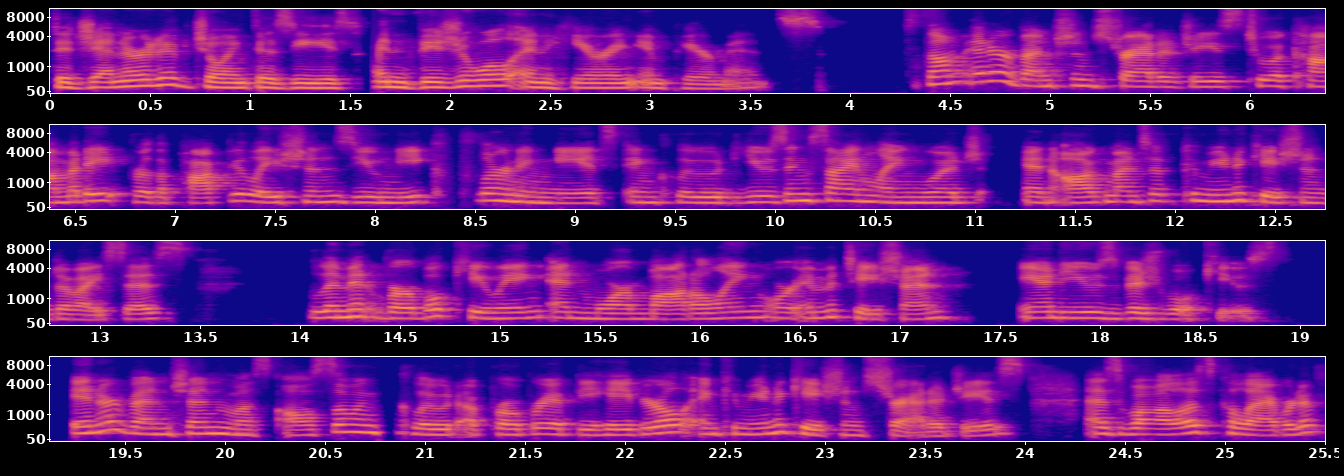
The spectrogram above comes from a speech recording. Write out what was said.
degenerative joint disease, and visual and hearing impairments. Some intervention strategies to accommodate for the population's unique learning needs include using sign language and augmented communication devices, limit verbal cueing and more modeling or imitation, and use visual cues. Intervention must also include appropriate behavioral and communication strategies, as well as collaborative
